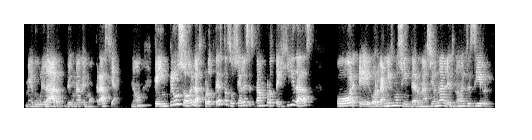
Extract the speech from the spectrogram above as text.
medular de una democracia, ¿no? Que incluso las protestas sociales están protegidas por eh, organismos internacionales, ¿no? Es decir,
